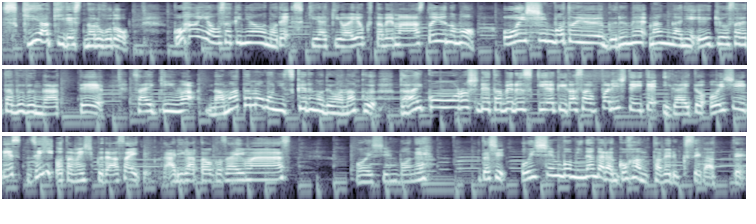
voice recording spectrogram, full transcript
すき焼きです。なるほど。ご飯やお酒に合うので、すき焼きはよく食べます。というのも、美味しんぼというグルメ漫画に影響された部分があって、最近は生卵につけるのではなく、大根おろしで食べるすき焼きがさっぱりしていて、意外と美味しいです。ぜひお試しください。ということで、ありがとうございます。美味しんぼね。私、美味しんぼ見ながらご飯食べる癖があって。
